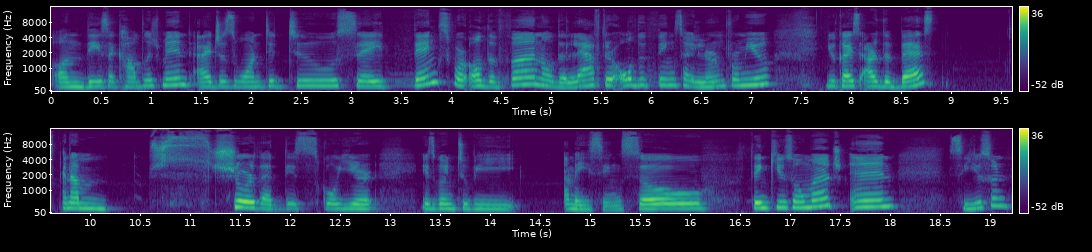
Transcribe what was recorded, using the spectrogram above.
on this accomplishment. I just wanted to say thanks for all the fun, all the laughter, all the things I learned from you. You guys are the best. And I'm sure that this school year is going to be amazing. So, thank you so much and see you soon.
